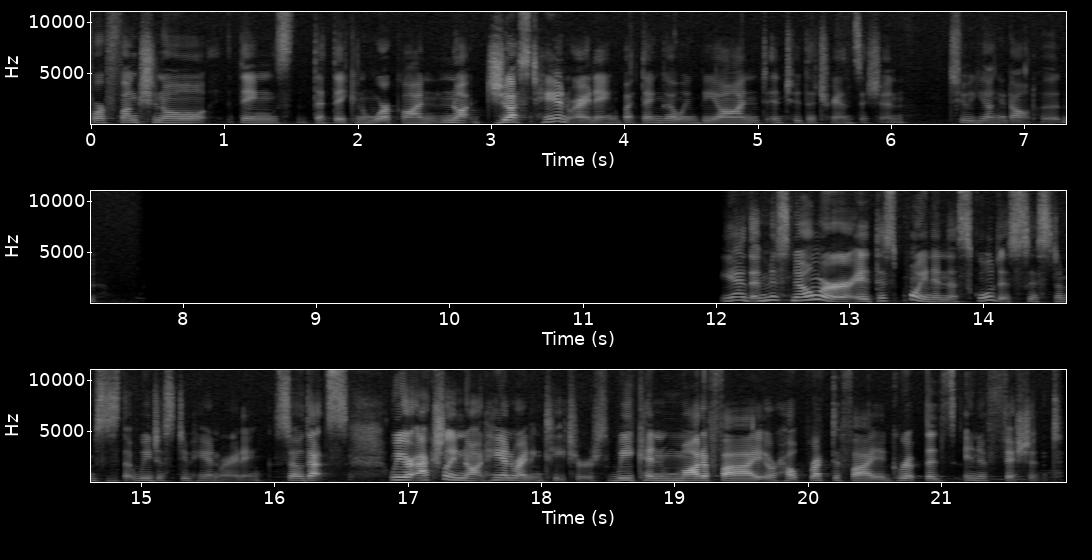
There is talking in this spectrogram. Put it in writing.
for functional things that they can work on, not just handwriting, but then going beyond into the transition to young adulthood. Yeah, the misnomer at this point in the school systems is that we just do handwriting. So that's, we are actually not handwriting teachers. We can modify or help rectify a grip that's inefficient.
